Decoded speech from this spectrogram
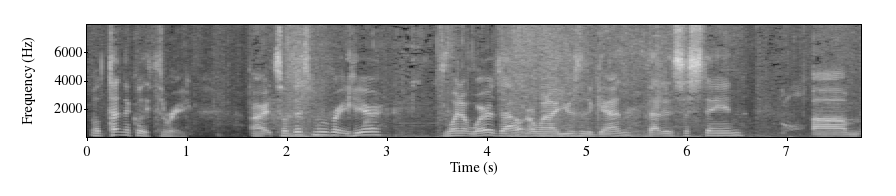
Well, technically three. Alright, so this move right here, when it wears out or when I use it again, that is sustained. Um,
